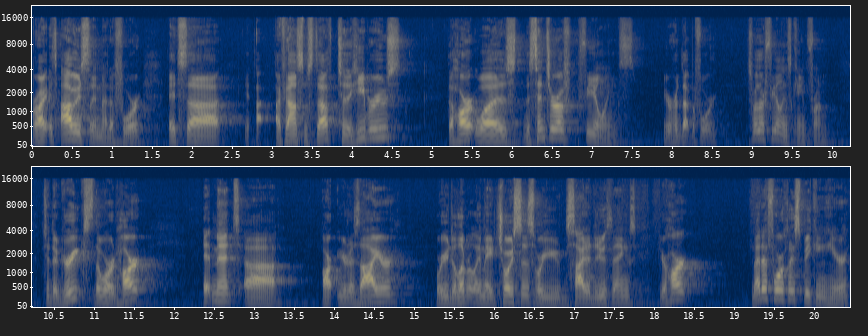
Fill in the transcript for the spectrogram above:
right? It's obviously a metaphor. It's, uh, I found some stuff. To the Hebrews, the heart was the center of feelings. You ever heard that before? That's where their feelings came from. To the Greeks, the word heart, it meant uh, our, your desire, where you deliberately made choices, where you decided to do things. Your heart, metaphorically speaking here,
